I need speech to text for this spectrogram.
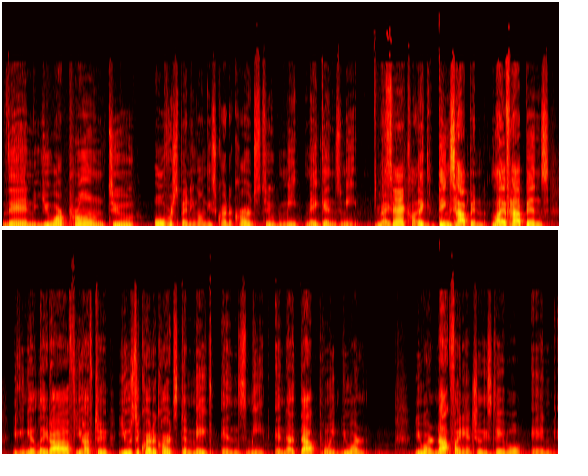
then you are prone to overspending on these credit cards to meet make ends meet. Right? Exactly. Like things happen, life happens. You can get laid off. You have to use the credit cards to make ends meet, and at that point, you are you are not financially stable, and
